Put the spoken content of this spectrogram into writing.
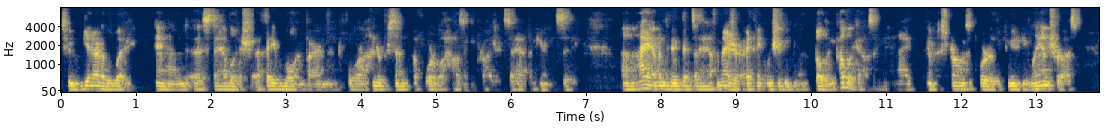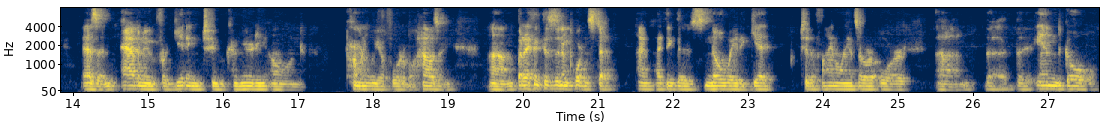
to get out of the way and establish a favorable environment for 100% affordable housing projects to happen here in the city. Uh, I happen to think that's a half measure. I think we should be building public housing. And I am a strong supporter of the Community Land Trust as an avenue for getting to community owned, permanently affordable housing. Um, but I think this is an important step. I, I, think there's no way to get to the final answer or, or um, the, the end goal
